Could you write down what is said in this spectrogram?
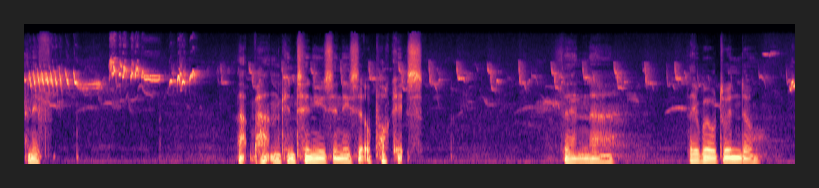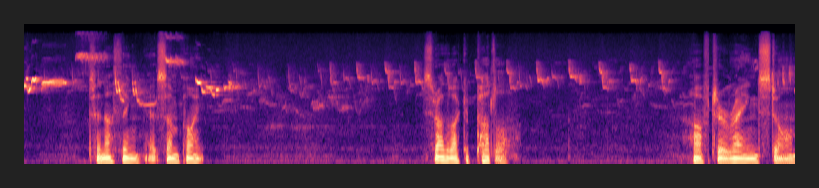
And if that pattern continues in these little pockets, then uh, they will dwindle to nothing at some point. It's rather like a puddle after a rainstorm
